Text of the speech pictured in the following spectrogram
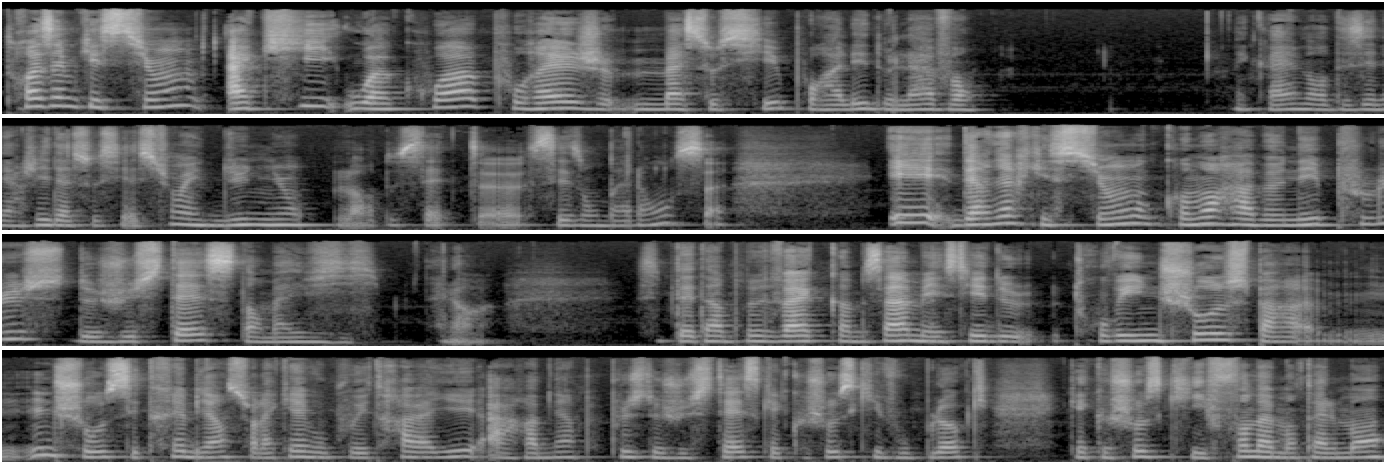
Troisième question, à qui ou à quoi pourrais-je m'associer pour aller de l'avant? On est quand même dans des énergies d'association et d'union lors de cette saison balance. Et dernière question, comment ramener plus de justesse dans ma vie? Alors, c'est peut-être un peu vague comme ça, mais essayez de trouver une chose par une chose, c'est très bien, sur laquelle vous pouvez travailler à ramener un peu plus de justesse, quelque chose qui vous bloque, quelque chose qui fondamentalement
